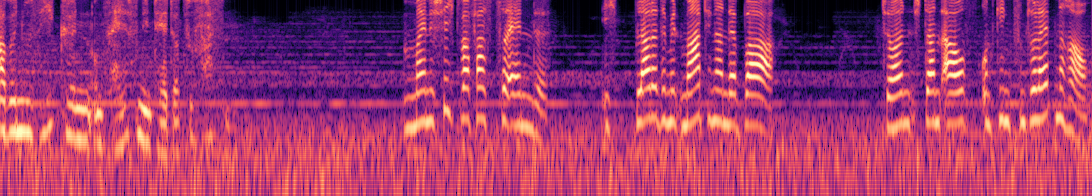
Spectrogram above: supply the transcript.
Aber nur Sie können uns helfen, den Täter zu fassen. Meine Schicht war fast zu Ende. Ich plauderte mit Martin an der Bar. John stand auf und ging zum Toilettenraum.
